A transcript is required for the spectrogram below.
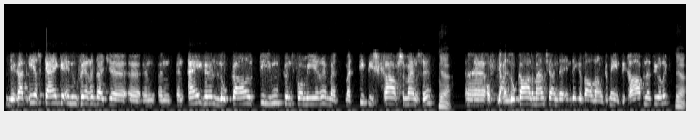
je gaat eerst kijken in hoeverre dat je uh, een, een, een eigen lokaal team kunt formeren met, met typisch Graafse mensen. Ja. of ja, lokale mensen, in, de, in dit geval dan gemeente Graven natuurlijk. Ja.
